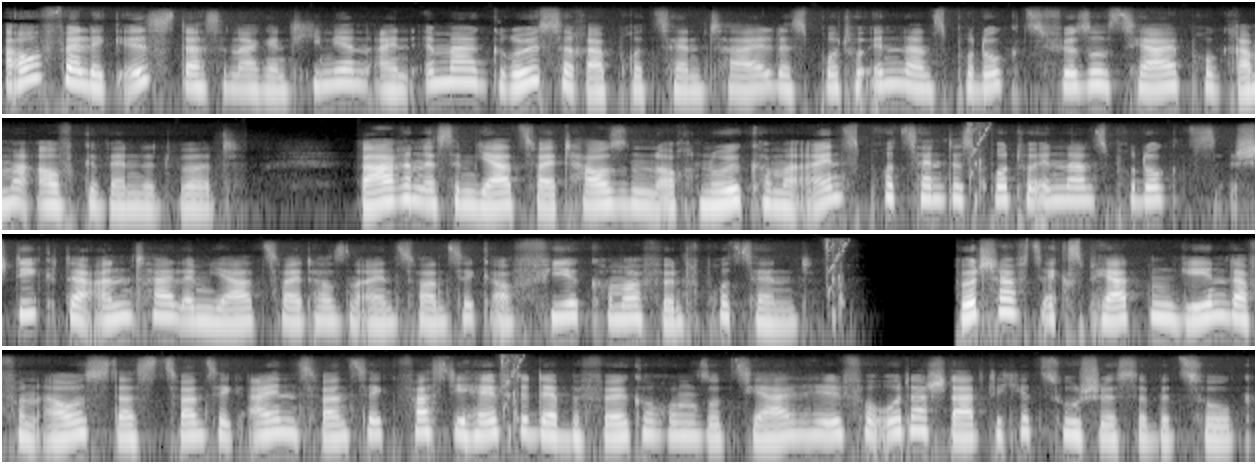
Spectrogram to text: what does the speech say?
Auffällig ist, dass in Argentinien ein immer größerer Prozentteil des Bruttoinlandsprodukts für Sozialprogramme aufgewendet wird. Waren es im Jahr 2000 noch 0,1 Prozent des Bruttoinlandsprodukts, stieg der Anteil im Jahr 2021 auf 4,5 Prozent. Wirtschaftsexperten gehen davon aus, dass 2021 fast die Hälfte der Bevölkerung Sozialhilfe oder staatliche Zuschüsse bezog.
